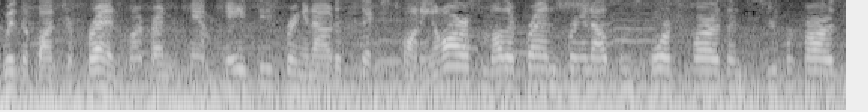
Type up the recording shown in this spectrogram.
with a bunch of friends. My friend Cam Casey's bringing out a 620R, some other friends bringing out some sports cars and supercars.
